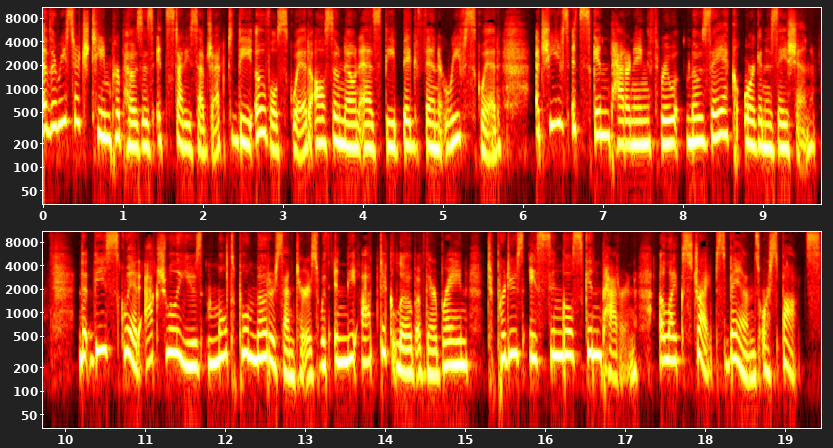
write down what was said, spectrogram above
The research team proposes its study subject, the oval squid, also known as the big fin reef squid, achieves its skin patterning through mosaic organization. That these squid actually use multiple motor centers within the optic lobe of their brain to produce a single skin pattern, like stripes, bands, or spots.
